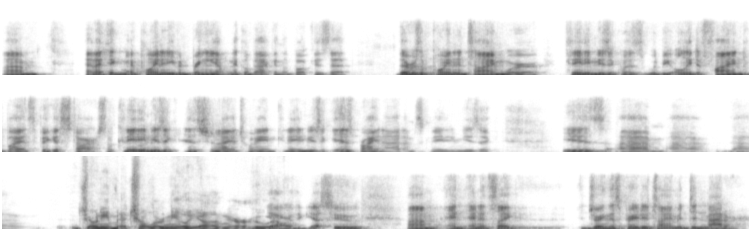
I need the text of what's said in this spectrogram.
Um, and I think my point in even bringing up Nickelback in the book is that there was a point in time where Canadian music was would be only defined by its biggest star. So Canadian music is Shania Twain. Canadian music is Bryan Adams. Canadian music is um, uh, uh, Joni Mitchell or Neil Young or whoever. Yeah, or the Guess Who. Um, and and it's like during this period of time, it didn't matter.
